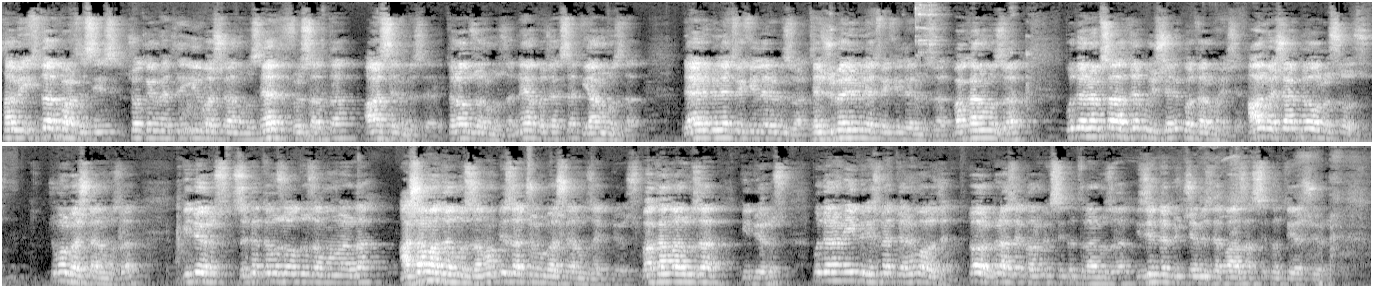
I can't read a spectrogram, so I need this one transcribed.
Tabii iktidar partisiyiz. Çok kıymetli il başkanımız her fırsatta Arsen'imizde, Trabzon'umuzda ne yapacaksak yanımızda. Değerli milletvekillerimiz var, tecrübeli milletvekillerimiz var, bakanımız var. Bu dönem sadece bu işleri kotarma için. Hal ve şart ne olursa olsun. Cumhurbaşkanımız var. Gidiyoruz. Sıkıntımız olduğu zamanlarda aşamadığımız zaman bizzat Cumhurbaşkanımıza gidiyoruz. Bakanlarımıza gidiyoruz. Bu dönem iyi bir hizmet dönemi olacak. Doğru biraz ekonomik sıkıntılarımız var. Bizim de bütçemizde bazen sıkıntı yaşıyoruz.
